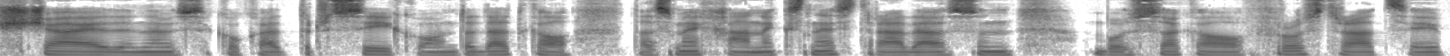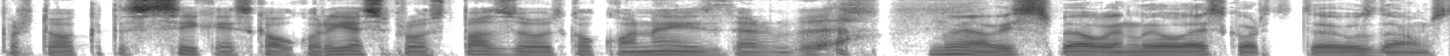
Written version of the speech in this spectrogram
šķaidi, nevis kaut kā tur sīko, un tad atkal tās mehānikas nestrādās un būs atkal frustrācija par to, ka tas sīkais kaut kur iesprūst, pazūd, kaut ko neizdara. Bleh. Nu jā, viss spēlē vienu lielu eskortu uzdevums.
